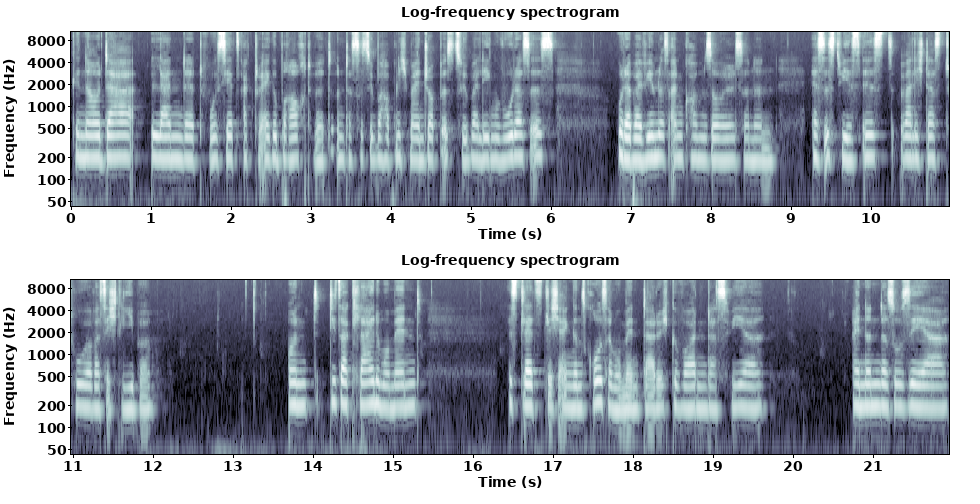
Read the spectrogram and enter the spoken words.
genau da landet, wo es jetzt aktuell gebraucht wird und dass es überhaupt nicht mein Job ist, zu überlegen, wo das ist oder bei wem das ankommen soll, sondern es ist, wie es ist, weil ich das tue, was ich liebe. Und dieser kleine Moment ist letztlich ein ganz großer Moment dadurch geworden, dass wir einander so sehr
